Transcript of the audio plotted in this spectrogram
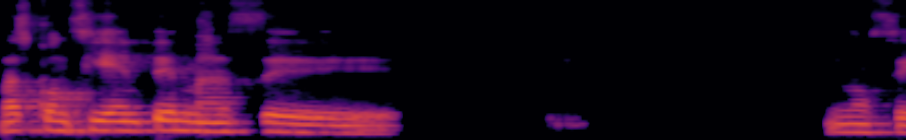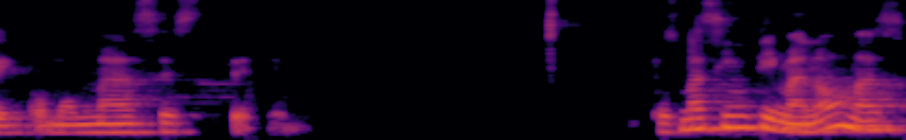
más consciente, más, eh, no sé, como más, este, pues más íntima, ¿no? Más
